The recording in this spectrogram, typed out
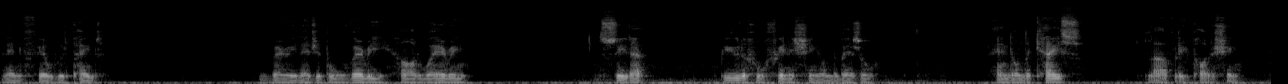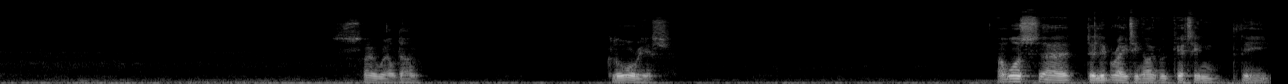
and then filled with paint. Very legible, very hard wearing. See that beautiful finishing on the bezel and on the case, lovely polishing. So well done. Glorious. I was uh, deliberating over getting the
